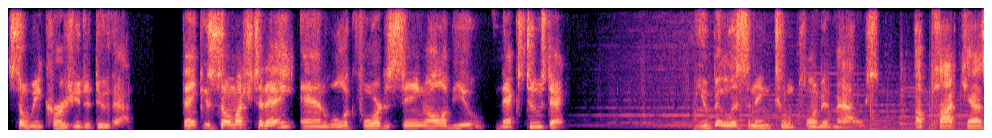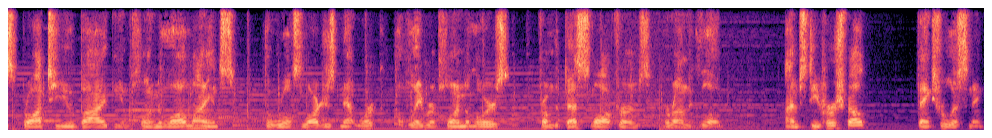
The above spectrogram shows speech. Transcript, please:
So we encourage you to do that. Thank you so much today, and we'll look forward to seeing all of you next Tuesday. You've been listening to Employment Matters, a podcast brought to you by the Employment Law Alliance, the world's largest network of labor employment lawyers from the best law firms around the globe. I'm Steve Hirschfeld. Thanks for listening.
